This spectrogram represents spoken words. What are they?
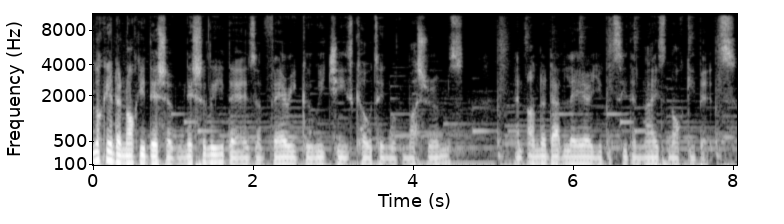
Looking at the gnocchi dish initially, there is a very gooey cheese coating with mushrooms, and under that layer you can see the nice gnocchi bits.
